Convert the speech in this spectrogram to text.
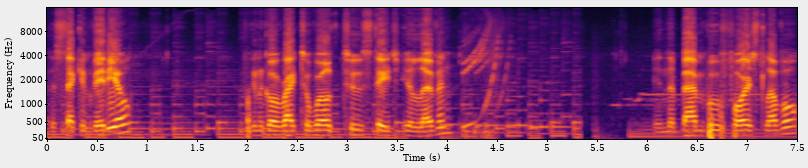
The second video. We're gonna go right to World 2 Stage 11. In the Bamboo Forest level.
